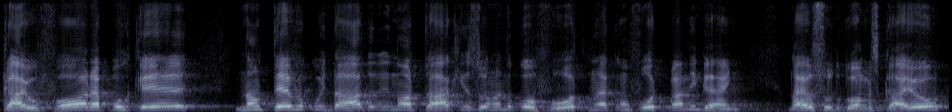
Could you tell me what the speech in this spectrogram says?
caiu fora é porque não teve o cuidado de notar que zona do conforto não é conforto para ninguém. Nailson Gomes caiu,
